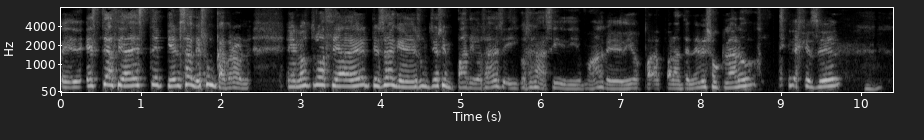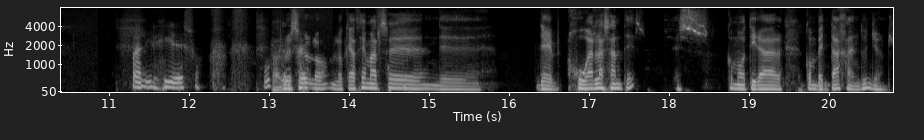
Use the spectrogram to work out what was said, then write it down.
eh, este hacia este piensa que es un cabrón, el otro hacia él piensa que es un tío simpático, ¿sabes? Y cosas así, y, madre de Dios, para, para tener eso claro, tiene que ser... Para dirigir eso. Por eso lo, lo, que hace Marce de, de jugarlas antes es como tirar con ventaja en Dungeons.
